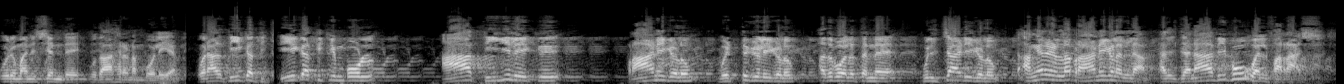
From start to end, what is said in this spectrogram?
ഒരു മനുഷ്യന്റെ ഉദാഹരണം പോലെയാണ്. ഒരാൾ തീ കത്തി തീ കത്തിക്കുമ്പോൾ ആ തീയിലേക്ക് പ്രാണികളും വെട്ടുകിളികളും അതുപോലെ തന്നെ പുൽച്ചാടികളും അങ്ങനെയുള്ള പ്രാണികളെല്ലാം അൽ ജനാദിബു വൽ ഫറാഷ്.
